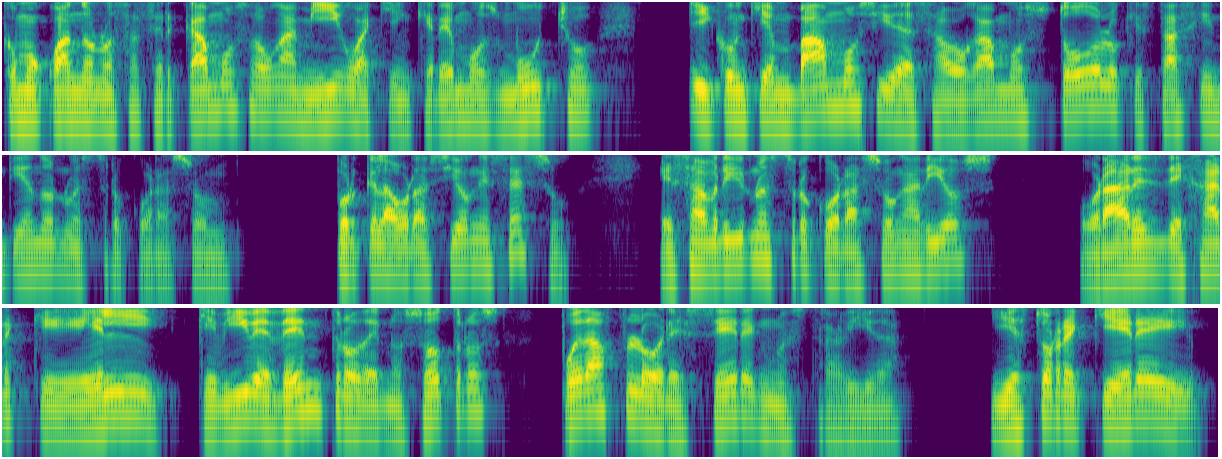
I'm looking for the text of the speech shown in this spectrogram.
como cuando nos acercamos a un amigo a quien queremos mucho y con quien vamos y desahogamos todo lo que está sintiendo nuestro corazón. Porque la oración es eso, es abrir nuestro corazón a Dios. Orar es dejar que Él, que vive dentro de nosotros, pueda florecer en nuestra vida. Y esto requiere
